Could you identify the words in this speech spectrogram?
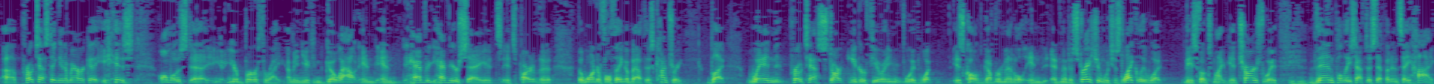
Uh, protesting in America is almost uh, your birthright. I mean, you can go out and, and have, have your say. It's, it's part of the, the wonderful thing about this country. But when protests start interfering with what is called governmental administration, which is likely what these folks might get charged with, mm-hmm. then police have to step in and say, hi,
